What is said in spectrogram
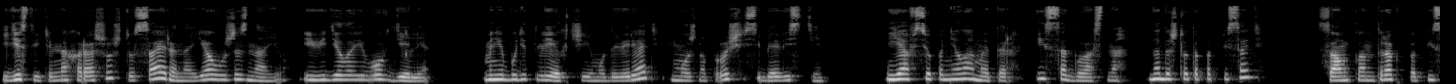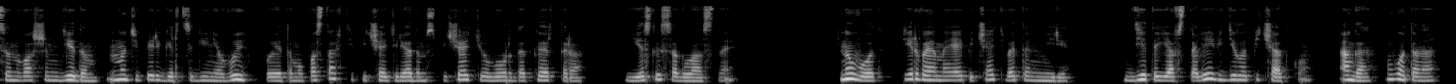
И действительно хорошо, что Сайрона я уже знаю и видела его в деле. Мне будет легче ему доверять и можно проще себя вести. Я все поняла, мэтр, и согласна. Надо что-то подписать? Сам контракт подписан вашим дедом, но теперь герцогиня вы, поэтому поставьте печать рядом с печатью лорда Кертера, если согласны. Ну вот, первая моя печать в этом мире. Где-то я в столе видела печатку. Ага, вот она.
